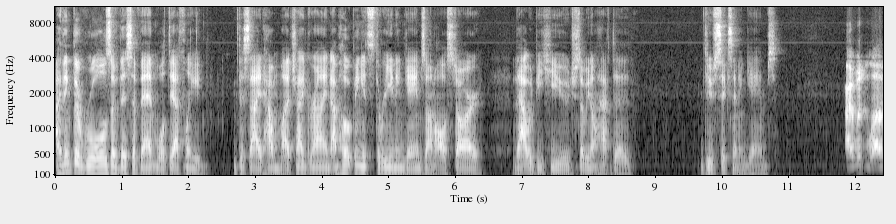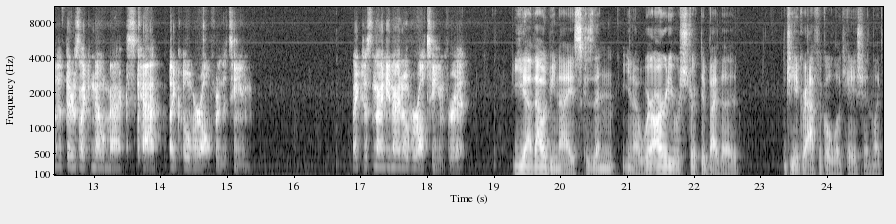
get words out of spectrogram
I think the rules of this event will definitely decide how much I grind. I'm hoping it's 3 inning games on All-Star. That would be huge so we don't have to do 6 inning games. I would love if there's like no max cap like overall for the team. Like just 99 overall team for it. Yeah, that would be nice because then you know we're already restricted by the geographical location. Like,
